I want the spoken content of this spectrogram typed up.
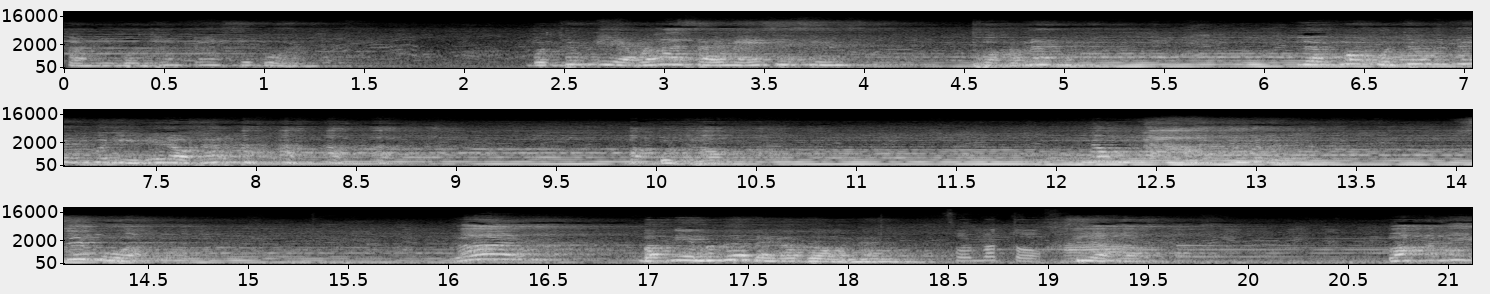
ตอนนี้บนท่านกล้าสิบวชบนท่านเบียร์มาล่าสายไหมซื้อๆพอกับนั่น เลือกมองบนท่านมันได้ก็ดีได้หรอครับมาบุญเขาน้ำหนาที่มันสิบวชเลยบักนี่มันเพื่อเป็นกระบอกนั่นคนมาตกค่ะเสียครับว่าอันนี้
